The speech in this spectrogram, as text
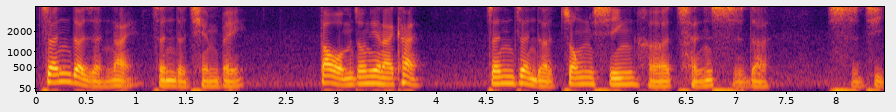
真的忍耐，真的谦卑，到我们中间来看。真正的忠心和诚实的实际，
